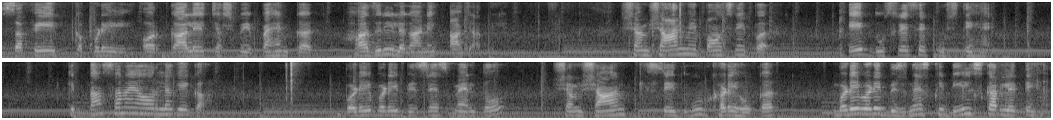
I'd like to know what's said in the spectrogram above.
सफ़ेद कपड़े और काले चश्मे पहनकर हाजिरी लगाने आ जाते हैं। शमशान में पहुँचने पर एक दूसरे से पूछते हैं, कितना समय और लगेगा? बड़े बड़े बिजनेसमैन तो शमशान से दूर खड़े होकर बड़े बड़े बिज़नेस की डील्स कर लेते हैं।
